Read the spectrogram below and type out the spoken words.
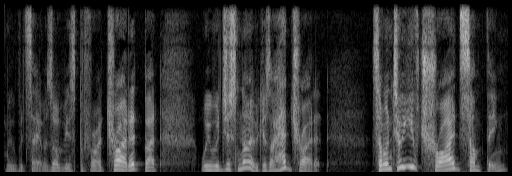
we would say it was obvious before I tried it, but we would just know because I had tried it. So until you've tried something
